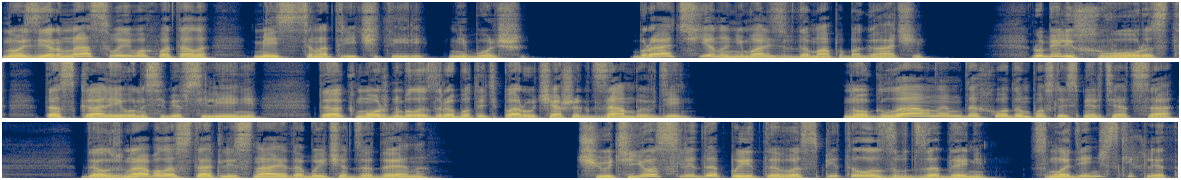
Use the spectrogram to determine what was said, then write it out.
но зерна своего хватало месяца на три-четыре, не больше. Братья нанимались в дома побогаче, рубили хворост, таскали его на себе в селение, так можно было заработать пару чашек дзамбы в день. Но главным доходом после смерти отца должна была стать лесная добыча Дзадена. Чутье следопыта воспитывалось в Дзадене с младенческих лет.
